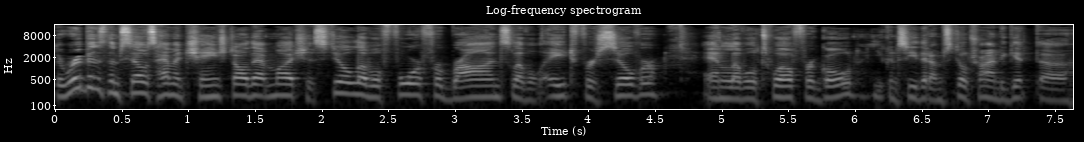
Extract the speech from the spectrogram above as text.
The ribbons themselves haven't changed all that much. It's still level 4 for bronze, level 8 for silver, and level 12 for gold. You can see that I'm still trying to get uh,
